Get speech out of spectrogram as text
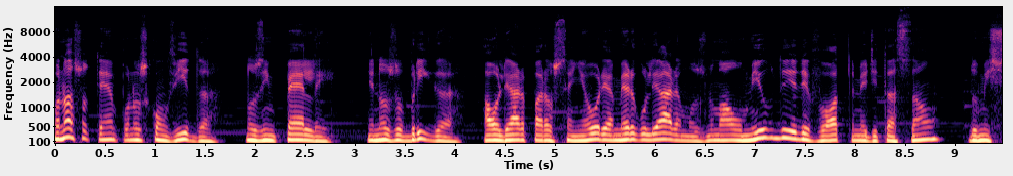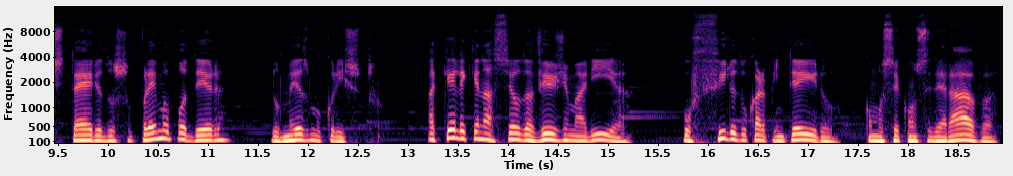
O nosso tempo nos convida, nos impele e nos obriga a olhar para o Senhor e a mergulharmos numa humilde e devota meditação do mistério do supremo poder do mesmo Cristo. Aquele que nasceu da Virgem Maria, o filho do carpinteiro, como se considerava,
